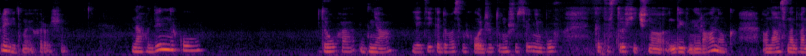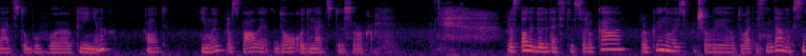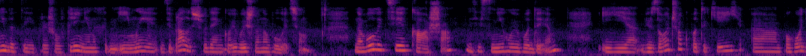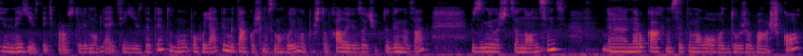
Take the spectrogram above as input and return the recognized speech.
Привіт, мої хороші! На годиннику друга дня я тільки до вас виходжу, тому що сьогодні був катастрофічно дивний ранок. У нас на 12 був е, клінінг, от, і ми проспали до 11.40. Проспали до 11.40, прокинулись, почали готувати сніданок, снідати, прийшов клінінг, і ми зібрались швиденько і вийшли на вулицю. На вулиці каша зі снігу і води, і візочок по такій е, погоді не їздить, просто відмовляється їздити. Тому погуляти ми також не змогли. Ми поштовхали візочок туди назад. Розуміли, що це нонсенс. Е, на руках носити малого дуже важко.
